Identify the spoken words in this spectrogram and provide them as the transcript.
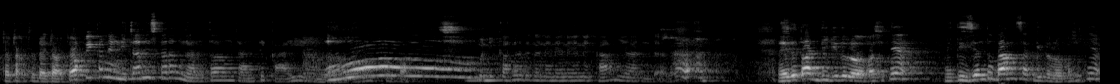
cocok tidak cocok Tapi kan yang dicari sekarang ganteng, cantik, kaya. Oh, menikahlah dengan nenek-nenek kaya Anda. Nah itu tadi gitu loh, maksudnya netizen tuh bangsat gitu loh, maksudnya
